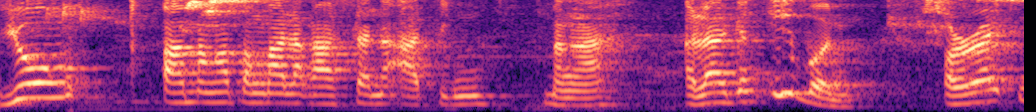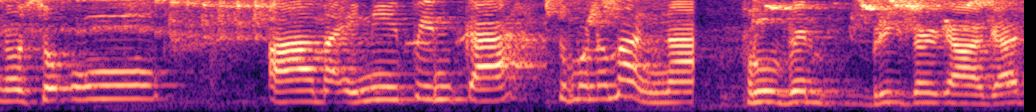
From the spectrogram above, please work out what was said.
yung ah, mga pangmalakasan na ating mga alagang ibon. Alright, no? So kung ah, mainipin ka, gusto mo naman na proven breeder ka agad,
